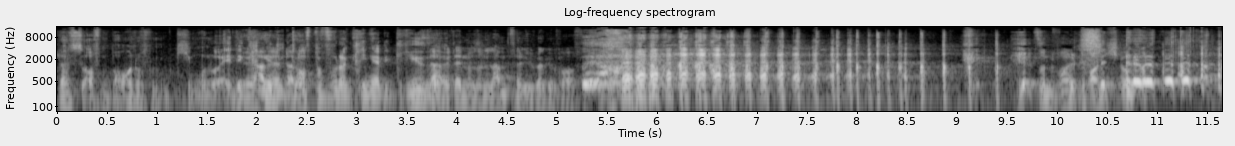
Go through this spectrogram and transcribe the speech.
läufst du auf dem Bauernhof mit dem Kimono, ey, die, Ja, kriegen ja, die Dorfbewohner kriegen ja die Da habe Krise. ich dann nur so ein Lammfell übergeworfen. so ein Wollponcho.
